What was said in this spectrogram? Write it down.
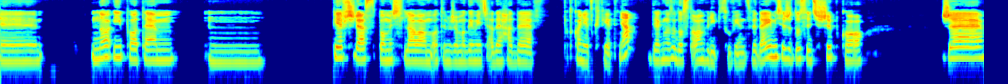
E, no i potem mm, pierwszy raz pomyślałam o tym, że mogę mieć ADHD pod koniec kwietnia. Diagnozę dostałam w lipcu, więc wydaje mi się, że dosyć szybko, że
